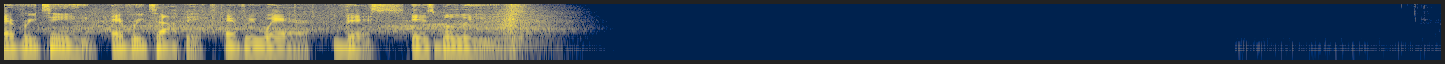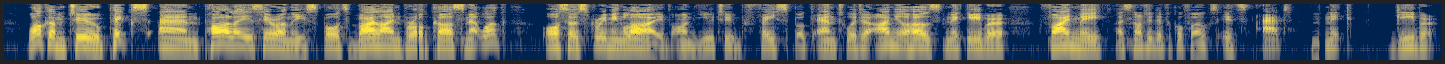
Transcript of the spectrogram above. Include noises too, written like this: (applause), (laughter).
Every team, every topic, everywhere. This is Bleav. Welcome to Picks and Parlays here on the Sports Byline Broadcast Network, also streaming live on YouTube, Facebook, and Twitter. I'm your host, Nick Geber. Find me, it's not too difficult, folks. It's at Nick Geber.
